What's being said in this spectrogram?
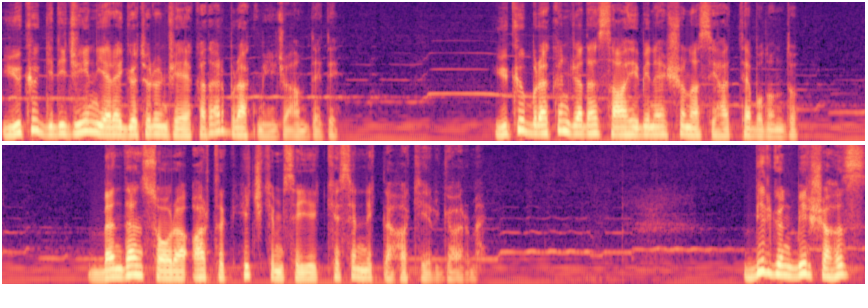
yükü gideceğin yere götürünceye kadar bırakmayacağım dedi. Yükü bırakınca da sahibine şu nasihatte bulundu. benden sonra artık hiç kimseyi kesinlikle hakir görme. Bir gün bir şahıs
